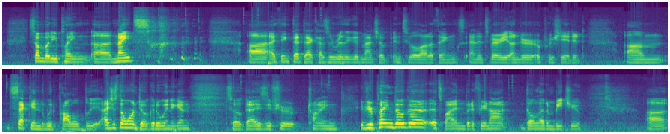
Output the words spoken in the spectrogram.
somebody playing uh, Knights. Uh, I think that deck has a really good matchup into a lot of things, and it's very underappreciated. Um, second would probably I just don't want Doga to win again. So guys, if you're trying, if you're playing Doga, it's fine. But if you're not, don't let him beat you. Uh,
